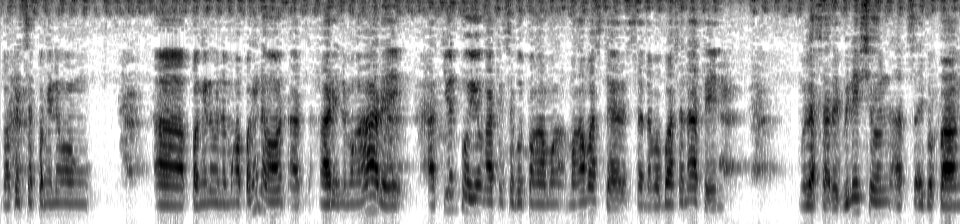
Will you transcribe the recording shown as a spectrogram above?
bakit sa Panginoong ah, Panginoon ng mga Panginoon at Hari ng mga Hari. At yun po yung ating sagot mga, mga, master sa nababasa natin mula sa Revelation at sa iba pang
